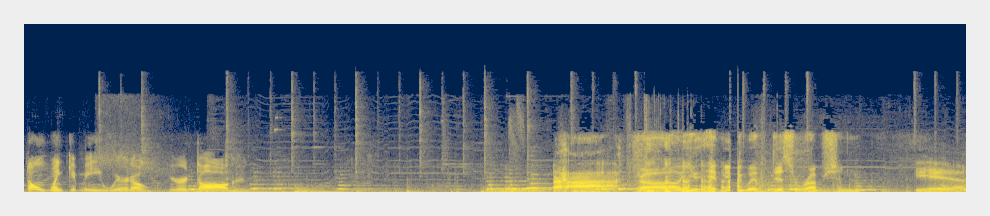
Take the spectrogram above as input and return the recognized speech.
Don't wink at me, weirdo. You're a dog. Aha! Oh, you hit me with disruption. Yeah.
